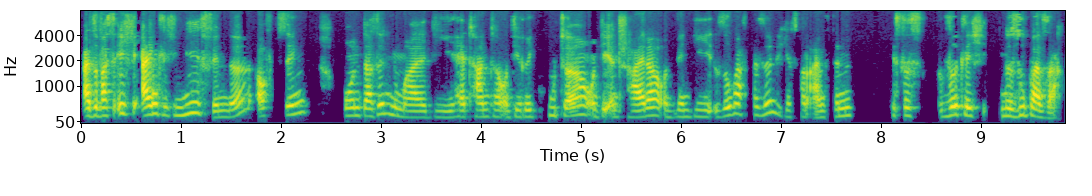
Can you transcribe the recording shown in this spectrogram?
also was ich eigentlich nie finde auf Xing. Und da sind nun mal die Headhunter und die Recruiter und die Entscheider. Und wenn die sowas Persönliches von einem finden, ist das wirklich eine super Sache.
